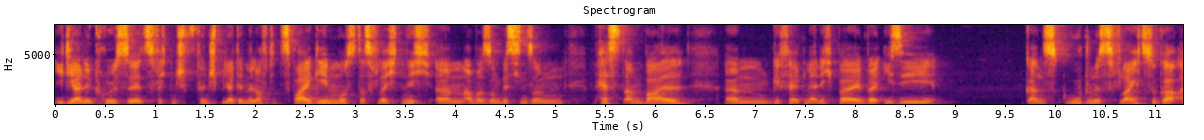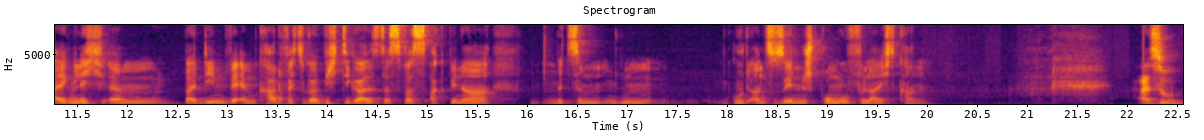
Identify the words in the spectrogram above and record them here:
ideale Größe jetzt vielleicht für einen Spieler, der mal auf die 2 gehen muss, das vielleicht nicht, ähm, aber so ein bisschen so ein Pest am Ball ähm, gefällt mir eigentlich bei, bei Easy ganz gut und ist vielleicht sogar eigentlich ähm, bei dem WM-Kader vielleicht sogar wichtiger als das, was Akbina mit, so einem, mit einem gut anzusehenden Sprungmove vielleicht kann. Also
